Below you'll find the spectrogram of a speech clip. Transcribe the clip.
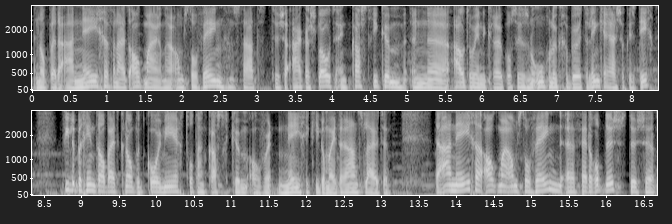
En op de A9 vanuit Alkmaar naar Amstelveen staat tussen Akersloot en Castricum een auto in de kreukels. Er is een ongeluk gebeurd, de linkerrijstok is dicht. File begint al bij het knooppunt Kooimeer tot aan Castricum over 9 kilometer aansluiten. De A9, Alkmaar-Amstelveen, uh, verderop dus, tussen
